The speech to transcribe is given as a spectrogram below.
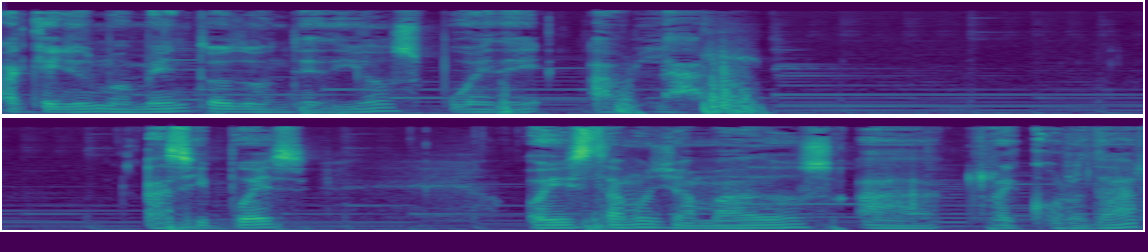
aquellos momentos donde Dios puede hablar. Así pues, hoy estamos llamados a recordar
